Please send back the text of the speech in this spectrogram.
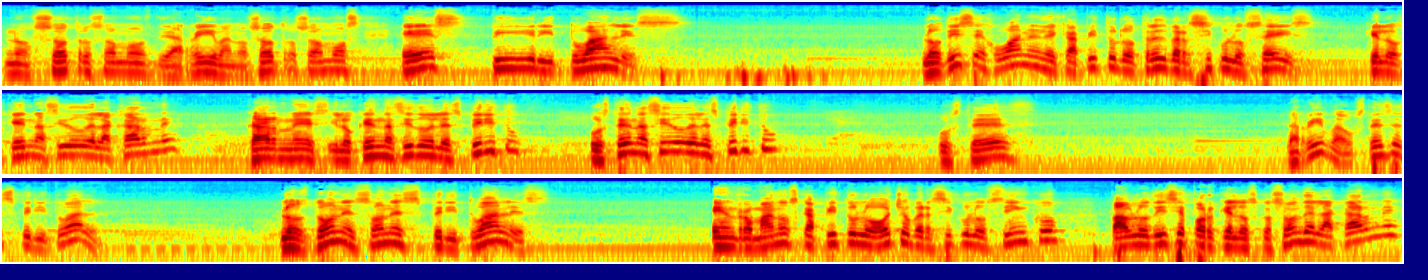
Nosotros somos de arriba, nosotros somos espirituales. Lo dice Juan en el capítulo 3, versículo 6, que lo que es nacido de la carne, carne es, y lo que es nacido del espíritu, ¿usted es nacido del espíritu? Usted es de arriba, usted es espiritual. Los dones son espirituales. En Romanos capítulo 8, versículo 5, Pablo dice, porque los que son de la carne,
